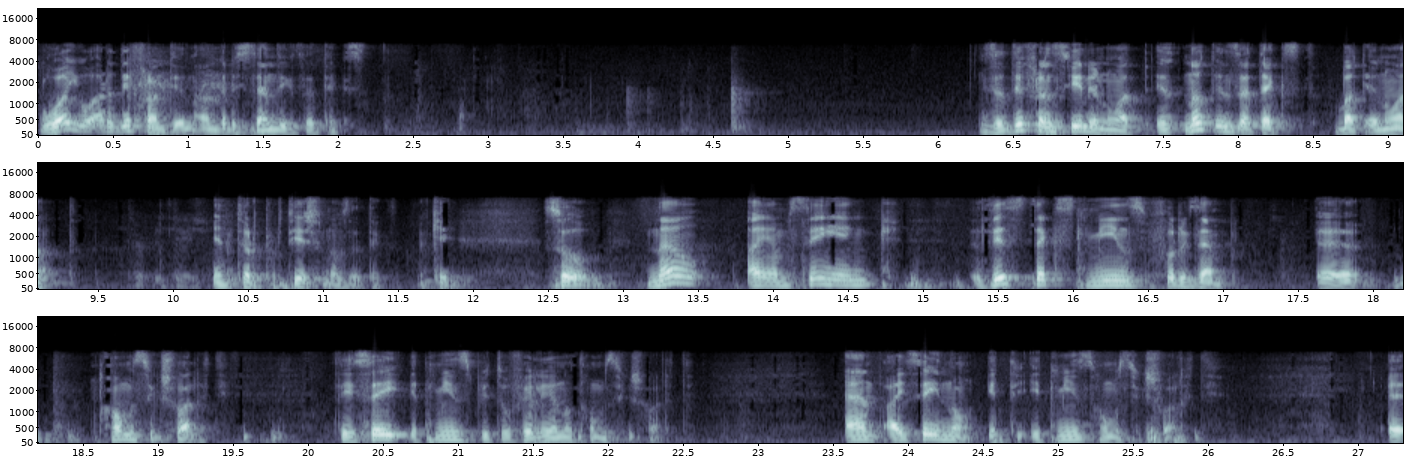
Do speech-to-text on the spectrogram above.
why you are different in understanding the text? The difference here in what? Not in the text, but in what? Interpretation. Interpretation of the text. Okay. So now I am saying this text means, for example, uh, homosexuality. They say it means pedophilia, not homosexuality. And I say no, it, it means homosexuality. Uh,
